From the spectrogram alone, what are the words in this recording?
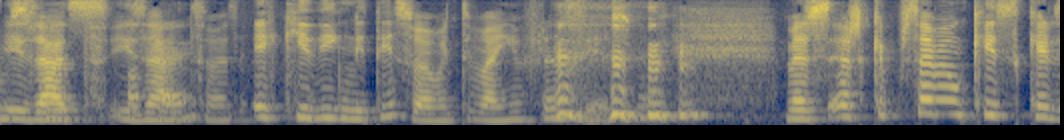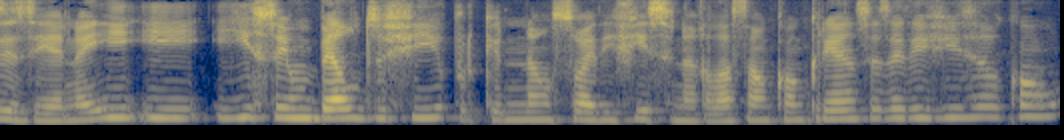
exato, fosse... exato. Okay. Equidignity, isso é muito bem em francês. Mas acho que percebem o que isso quer dizer, né? E, e, e, isso é um belo desafio, porque não só é difícil na relação com crianças, é difícil com,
